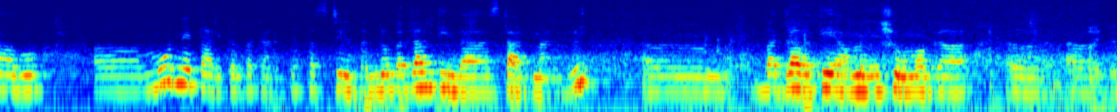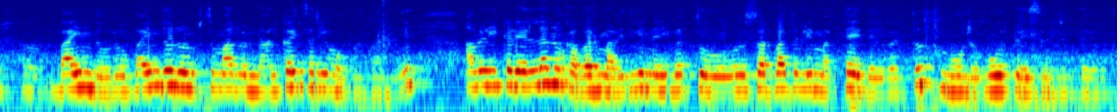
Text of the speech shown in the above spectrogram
ನಾವು ಮೂರನೇ ತಾರೀಕು ಅಂತ ಕಾಣುತ್ತೆ. ಫಸ್ಟ್ ಇಲ್ಲಿ ಬಂದು ಭದ್ರಾವತಿಯಿಂದ ಸ್ಟಾರ್ಟ್ ಮಾಡಿದ್ವಿ. ಭದ್ರಾವತಿ, ಆಮೇಲೆ ಶಿವಮೊಗ್ಗ ಬೈಂದೂರು. ಬೈಂದೂರು ಸುಮಾರು ಒಂದು ನಾಲ್ಕೈದು ಸರಿ ಹೋಗ್ಬಿಟ್ಟು ಬಂದ್ವಿ ಆಮೇಲೆ ಈ ಕಡೆ ಎಲ್ಲನೂ ಕವರ್ ಮಾಡಿದ್ವಿ. ಇವತ್ತು ಸೊರ್ಬಾದಲ್ಲಿ ಮತ್ತೆ ಇದೆ ಇವತ್ತು. ಮೂರು ಮೂರು ಪ್ಲೇಸಲ್ಲಿ ಇರುತ್ತೆ ಇವತ್ತು.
